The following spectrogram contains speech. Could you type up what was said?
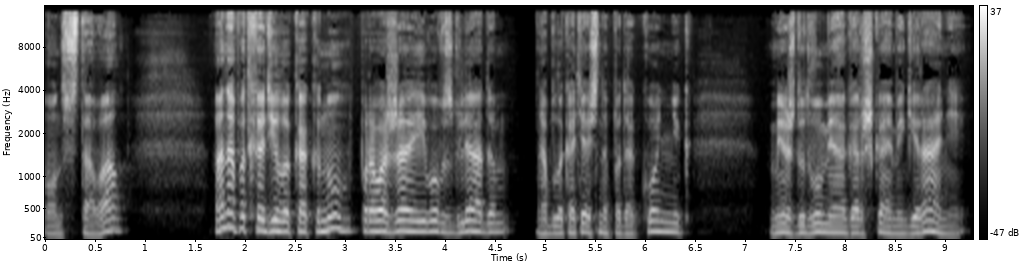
Он вставал, она подходила к окну, провожая его взглядом, облокотясь на подоконник. Между двумя горшками герани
